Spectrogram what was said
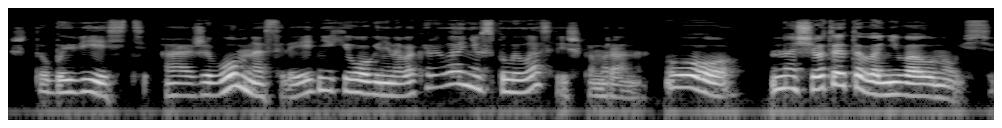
чтобы весть о живом наследнике огненного крыла не всплыла слишком рано. О, насчет этого не волнуйся.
